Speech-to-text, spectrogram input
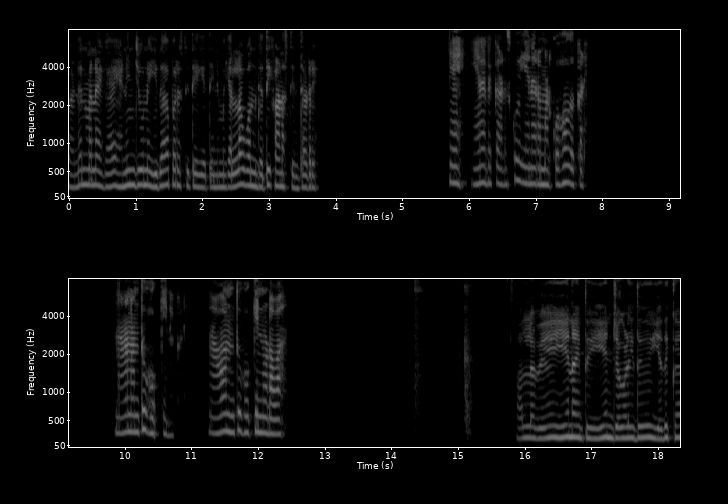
ಗಂಡನ ಮನೆಯಾಗ ಹೆಣ್ಣಿನ ಜೀವನ ಇದೇ ಪರಿಸ್ಥಿತಿ ಆಗೈತೆ. ನಿಮಗೆಲ್ಲ ಒಂದು ಗತಿ ಕಾಣಿಸ್ತೀನಿ ತಡ್ರಿ. ಏ ಏನಾರ ಕಾಣಿಸ್ಕೊ ಏನಾರ ಮಾಡ್ಕೊ ಹೋಗ ಕಡೆ. ನಾನಂತೂ ಹೋಗ್ತೀನಿ ಕಡೆ. ನಾವಂತೂ ಹೋಗ್ತೀನಿ ನೋಡವ ಅಲ್ಲವೇ ಏನಾಯ್ತು? ಏನು ಜಗಳಿದು ಎದಕ್ಕೆ?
